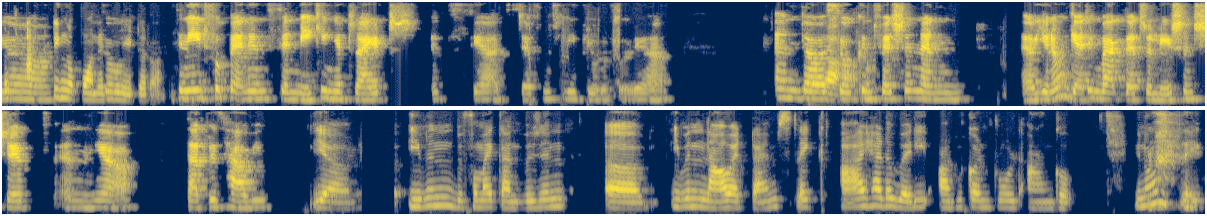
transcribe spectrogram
but Yeah. acting upon it So later on the need for penance and making it right, it's yeah, it's definitely beautiful. Yeah. And uh, so confession and uh, you know, getting back that relationship and yeah, that was how you yeah. Even before my conversion uh, even now at times like i had a very uncontrolled anger. You know like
